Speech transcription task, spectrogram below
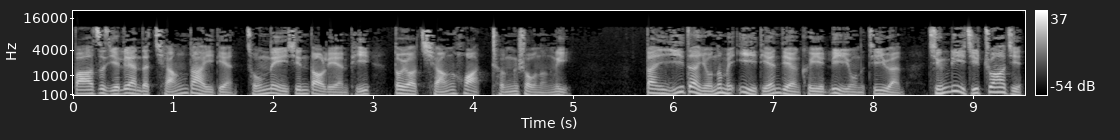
把自己练得强大一点，从内心到脸皮都要强化承受能力。但一旦有那么一点点可以利用的机缘，请立即抓紧，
